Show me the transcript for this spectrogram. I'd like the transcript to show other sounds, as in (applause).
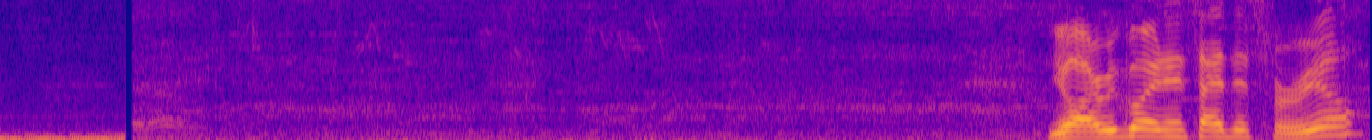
Yo, are we going inside this for real?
